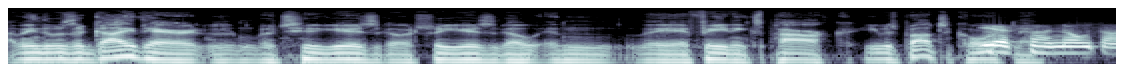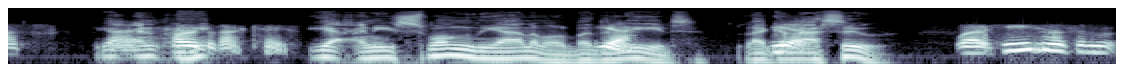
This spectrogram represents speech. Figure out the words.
I mean, there was a guy there two years ago or three years ago in the Phoenix Park. He was brought to court. yes, now. I know that. Yeah, and heard he- of that case. Yeah, and he swung the animal by the Yeah. lead like a Yeah. lasso. Well, he has a,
